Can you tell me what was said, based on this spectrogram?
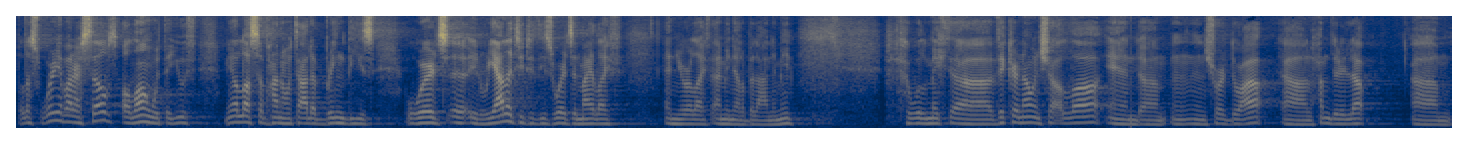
but let's worry about ourselves along with the youth. May Allah subhanahu wa ta'ala bring these words, uh, reality to these words in my life and your life. Ameen Rabbil Alameen. We'll make the uh, now, inshallah, and, um, short dua. Uh, alhamdulillah. Um,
